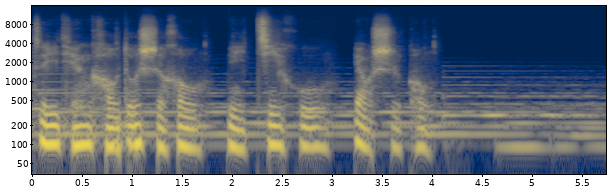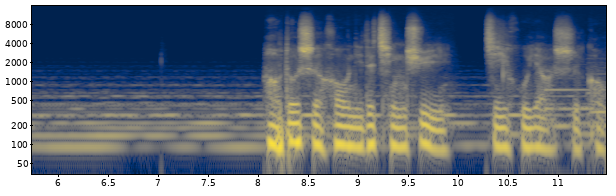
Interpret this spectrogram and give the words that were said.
这一天，好多时候你几乎要失控，好多时候你的情绪几乎要失控。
